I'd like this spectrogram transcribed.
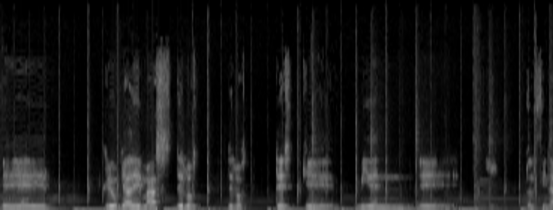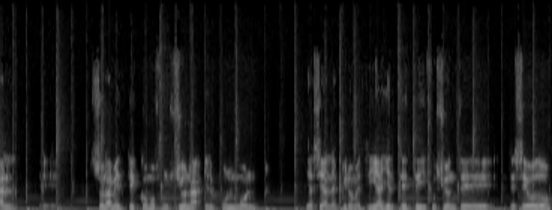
Eh, creo que además de los, de los test que miden eh, al final eh, solamente cómo funciona el pulmón, ya sea la espirometría y el test de difusión de, de CO2,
